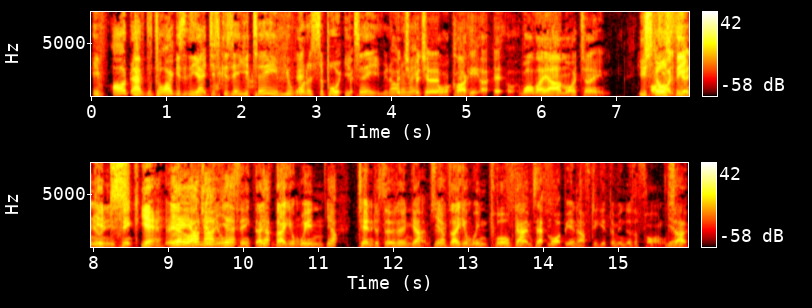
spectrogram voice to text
if I'd have the Tigers in the eight just because they're your team, you want to support your team. You know But, what I mean? but you know what, Clarky? Uh, uh, while they are my team, you still I, I think genuinely it's think, yeah, yeah, yeah, yeah, I, genuinely yeah, think they, they can win Yep. ten to thirteen games. And Yep. if they can win twelve games, that might be enough to get them into the final. Yep. So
